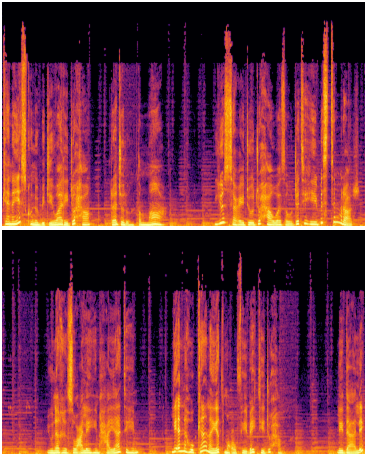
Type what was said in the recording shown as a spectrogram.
كان يسكن بجوار جحا رجل طماع، يسعد جحا وزوجته باستمرار، ينغص عليهم حياتهم لأنه كان يطمع في بيت جحا. لذلك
